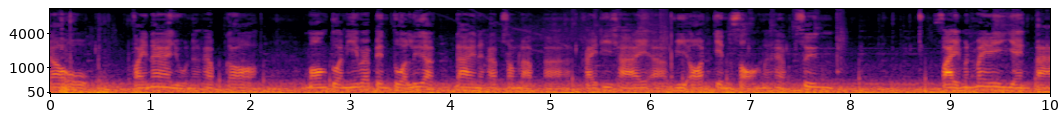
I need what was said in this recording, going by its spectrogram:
เจ้าไฟหน้าอยู่นะครับ ก็มองตัวนี้ไว้เป็นตัวเลือกได้นะครับสำหรับอ่าใครที่ใช้อ่า Vios Gen 2นะครับ ซึ่งไฟมันไม่แยงตา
